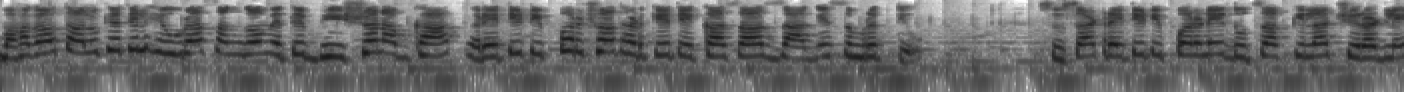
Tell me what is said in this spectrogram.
महागाव तालुक्यातील हिवरा संगम येथे भीषण अपघात. रेती टिप्परच्या धडकेत एकाचा जागेस मृत्यू. सुसाट रेती टिप्परने दुचाकीला चिरडले.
